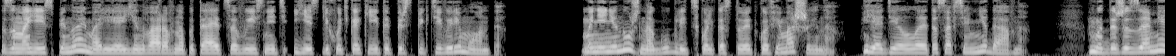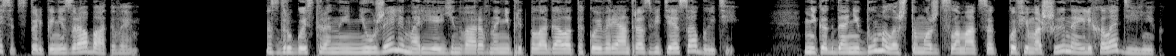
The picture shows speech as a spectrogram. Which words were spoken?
За моей спиной Мария Январовна пытается выяснить, есть ли хоть какие-то перспективы ремонта. Мне не нужно гуглить, сколько стоит кофемашина. Я делала это совсем недавно. Мы даже за месяц столько не зарабатываем. С другой стороны, неужели Мария Январовна не предполагала такой вариант развития событий? Никогда не думала, что может сломаться кофемашина или холодильник,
